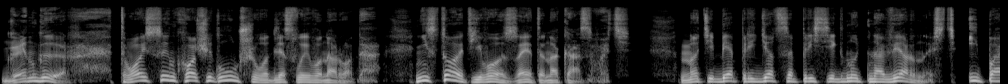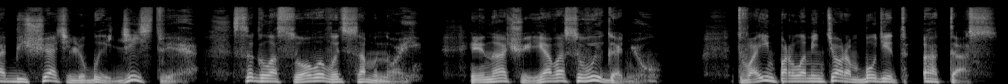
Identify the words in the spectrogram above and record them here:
«Генгир, твой сын хочет лучшего для своего народа. Не стоит его за это наказывать. Но тебе придется присягнуть на верность и пообещать любые действия согласовывать со мной. Иначе я вас выгоню. Твоим парламентером будет Атас.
